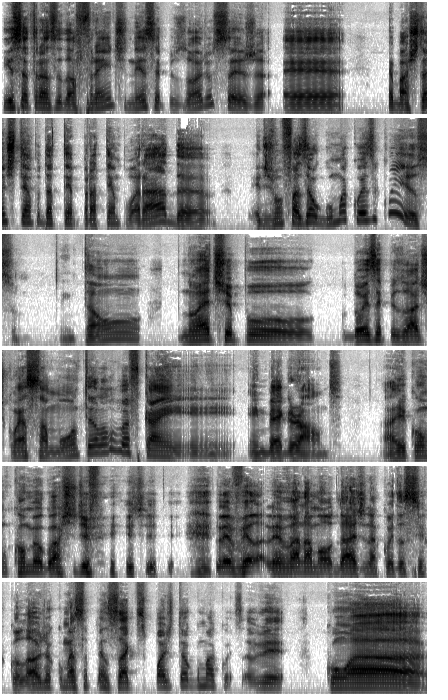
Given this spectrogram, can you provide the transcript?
Isso é trazido à frente nesse episódio, ou seja, é, é bastante tempo para a temporada, eles vão fazer alguma coisa com isso. Então, não é tipo dois episódios com essa monta, ela não vai ficar em, em, em background. Aí, como, como eu gosto de, de levar, levar na maldade na coisa circular, eu já começo a pensar que isso pode ter alguma coisa a ver com a,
